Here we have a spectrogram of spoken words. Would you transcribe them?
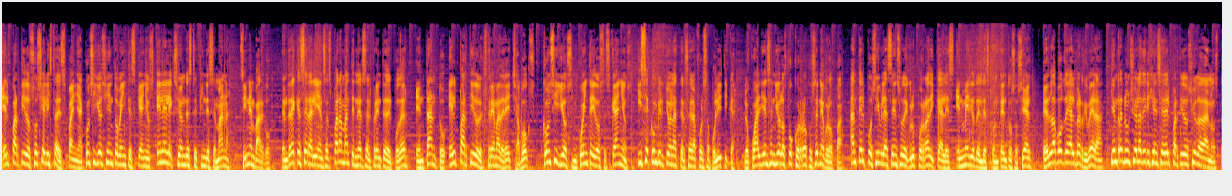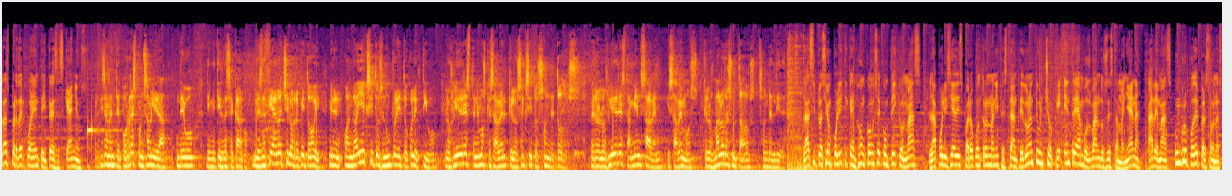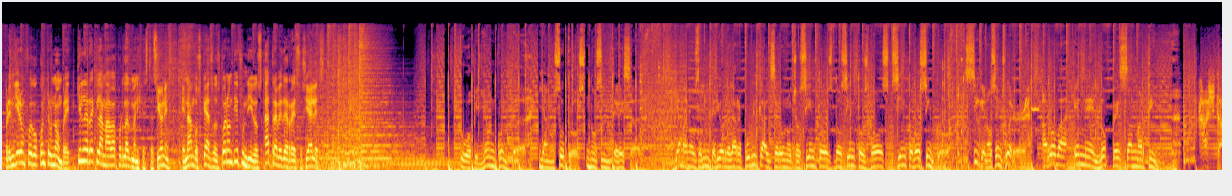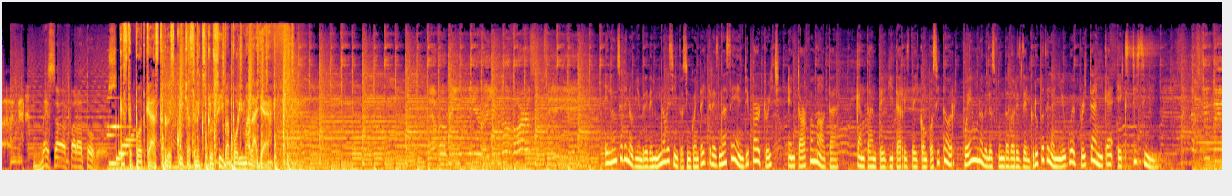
El Partido Socialista de España consiguió 120 escaños en la elección de este fin de semana. Sin embargo, tendrá que hacer alianzas para mantenerse al frente del poder. En tanto, el partido de extrema derecha, Vox, consiguió 52 escaños y se convirtió en la tercera fuerza política, lo cual ya encendió los focos rojos en Europa ante el posible ascenso de grupos radicales en medio del descontento social. Es la voz de Albert Rivera, quien renunció a la dirigencia del Partido Ciudadanos tras perder 43 escaños. Precisamente por responsabilidad debo dimitir de ese cargo. Les decía anoche y lo repito hoy. Miren, cuando hay éxitos en un proyecto colectivo, los líderes tenemos que saber que los éxitos son de todos. Pero los líderes también saben y sabemos que los malos resultados son del líder. La situación política en Hong Kong se complica aún más. La policía disparó contra un manifestante durante un choque entre ambos bandos esta mañana. Además, un grupo de personas prendieron fuego contra un hombre quien le reclamaba por las manifestaciones. En ambos casos fueron difundidos a través de redes sociales. Tu opinión cuenta y a nosotros nos interesa. Llámanos del interior de la República al 01800-202-1025. Síguenos en Twitter, arroba M. López San Martín. Hashtag Mesa para Todos. Este podcast lo escuchas en exclusiva por Himalaya. El 11 de noviembre de 1953 nace Andy Partridge en Tarfa, Malta. Cantante, guitarrista y compositor, fue uno de los fundadores del grupo de la New Wave británica XTC.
